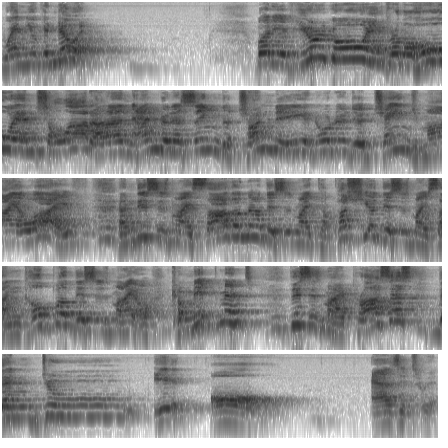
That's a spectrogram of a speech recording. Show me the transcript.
when you can do it. But if you're going for the whole enchilada and I'm going to sing the chandi in order to change my life, and this is my sadhana, this is my tapasya, this is my sankalpa, this is my oh, commitment, this is my process, then do it all as it's written.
